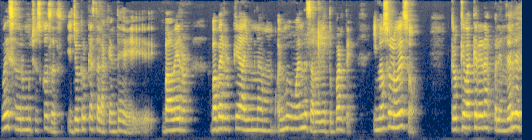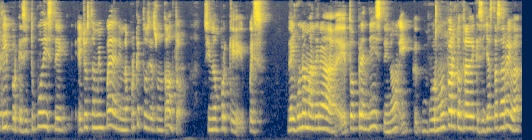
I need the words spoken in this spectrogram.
puedes saber muchas cosas. Y yo creo que hasta la gente va a ver, va a ver que hay, una, hay muy buen desarrollo de tu parte. Y no solo eso, creo que va a querer aprender de ti, porque si tú pudiste, ellos también pueden. Y no porque tú seas un tonto, sino porque, pues, de alguna manera eh, tú aprendiste, ¿no? Y por muy por el contrario de que si ya estás arriba,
